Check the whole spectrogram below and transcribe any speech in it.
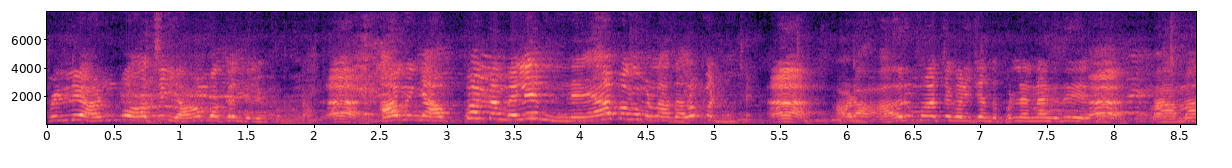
பிள்ளை அன்பு ஆசை என் பக்கம் அவங்க அப்பா மேலே ஞாபகம் இல்லாத அளவுக்கு பண்ணிட்டேன் ஆ, ஆனா ஆறு மாசம் கழிச்சு அந்த பிள்ளை என்னங்குது. மாமா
